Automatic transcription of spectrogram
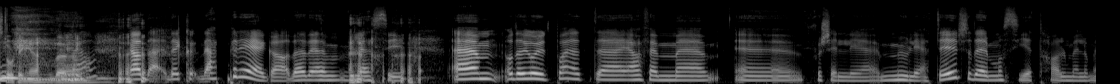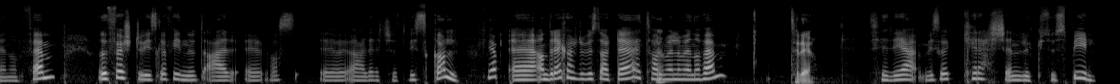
Stortinget. Det, Ja, det, er- det, det er prega av det, det vil jeg si. Um, og det går ut på at eh, jeg har fem eh, eh, forskjellige muligheter, så dere må si et tall mellom én og fem. Og det første vi skal finne ut, er uh, hva er det rett og slett vi skal. Eh, André, kanskje du vil starte? Et tall mellom én og fem? tre. Tre. Vi skal krasje en luksusbil.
